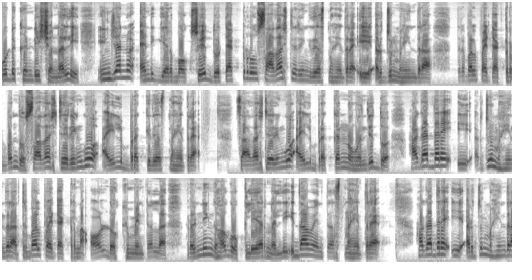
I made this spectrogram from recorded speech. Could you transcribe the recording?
ಗುಡ್ ಕಂಡೀಷನ್ನಲ್ಲಿ ಇಂಜನ್ ಆ್ಯಂಡ್ ಗೇರ್ ಬಾಕ್ಸ್ ಇದ್ದು ಟ್ರ್ಯಾಕ್ಟರ್ ಸಾದಾ ಸ್ಟೀರಿಂಗ್ ಇದೆ ಸ್ನೇಹಿತರೆ, ಈ Arjun Mahindra triple five tractor ಬಂದು ಸಾದಾ ಸ್ಟೀರಿಂಗು ಐಲ್ ಬ್ರಕ್ ಇದೆ ಸ್ನೇಹಿತರೆ. ಸಾದಾ ಸ್ಟೀರಿಂಗು ಐಲ್ ಬ್ರಕ್ ಅನ್ನು ಹೊಂದಿದ್ದು, ಹಾಗಾದರೆ ಈ ಅರ್ಜುನ್ ಮಹೀಂದ್ರ ತ್ರಿಬಲ್ ಪೈ ಟ್ರ್ಯಾಕ್ಟರ್ನ ಆಲ್ ಡಾಕ್ಯುಮೆಂಟಲ್ ರನ್ನಿಂಗ್ ಹಾಗೂ ಕ್ಲಿಯರ್ನಲ್ಲಿ ಇದ್ದಾವೆ ಅಂತ ಸ್ನೇಹಿತರೆ. ಹಾಗಾದರೆ ಈ ಅರ್ಜುನ್ ಮಹೀಂದ್ರ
